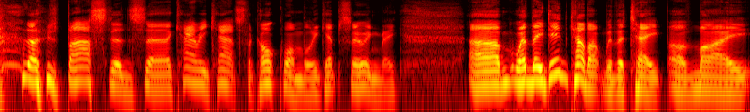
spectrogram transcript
those bastards uh, Carrie Katz the cockwomble he kept suing me um, when they did come up with a tape of my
